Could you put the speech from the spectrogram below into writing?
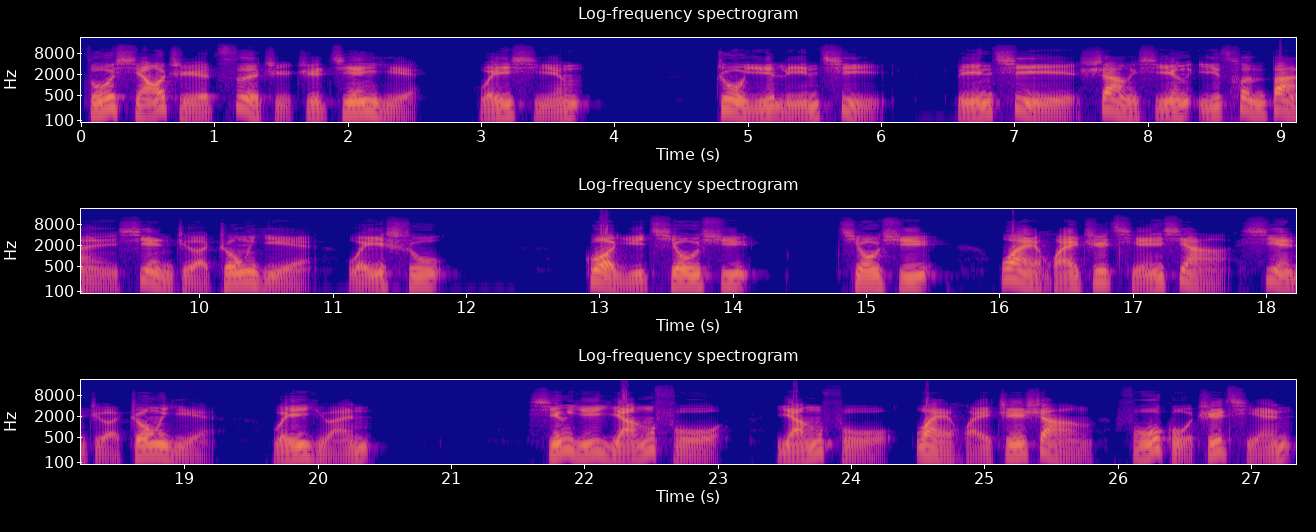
足小指次指之间也，为行。注于临气。临气上行一寸半，陷者中也，为疏。过于丘虚，丘虚外踝之前下，陷者中也，为圆。行于阳府，阳府外踝之上，腹骨之前，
